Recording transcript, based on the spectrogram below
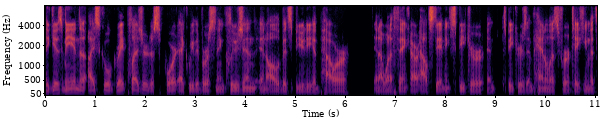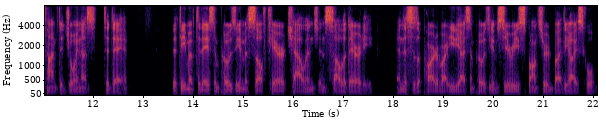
It gives me and the iSchool great pleasure to support equity, diversity, and inclusion in all of its beauty and power. And I want to thank our outstanding speaker and speakers and panelists for taking the time to join us today. The theme of today's symposium is self-care, challenge, and solidarity. And this is a part of our EDI Symposium series sponsored by the iSchool.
